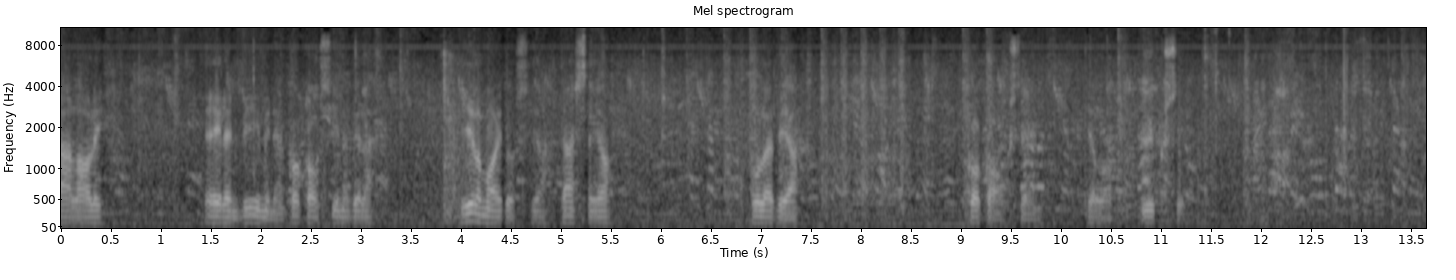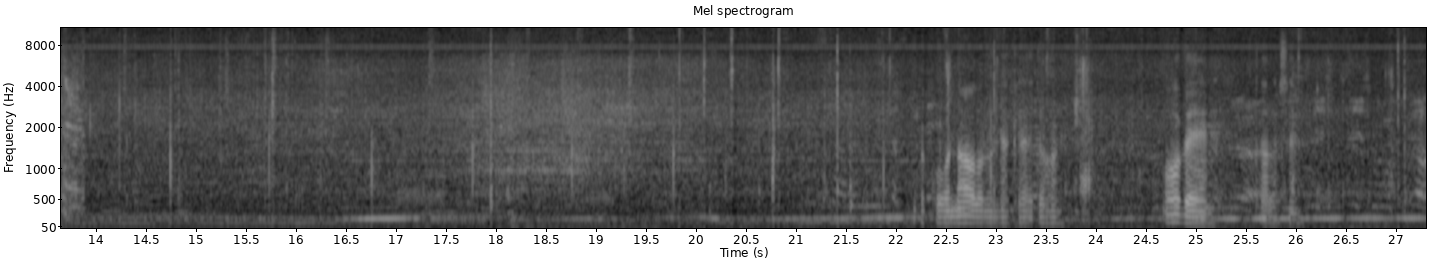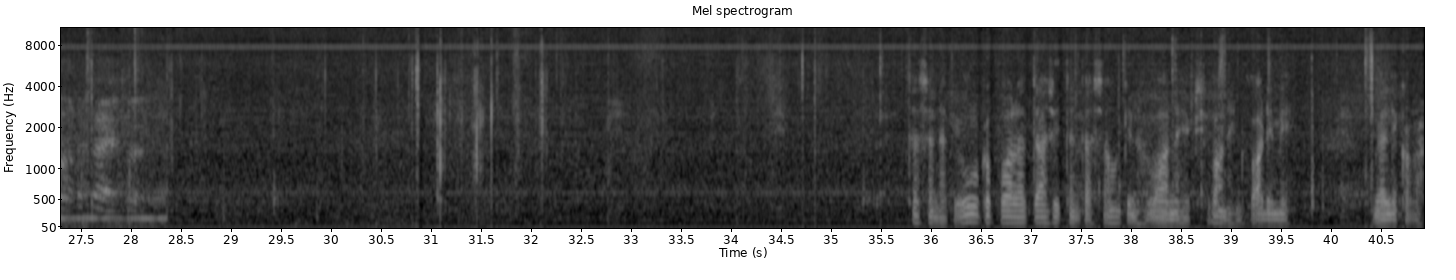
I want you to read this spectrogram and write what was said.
Täällä oli eilen viimeinen kokous, siinä vielä ilmoitus ja tässä jo tulevia kokoukseen kello yksi. Joku on naulannut näköjään tuohon oveen tällaisen Tässä näkyy ulkopuolelta ja sitten tässä onkin vanhiksi vanhin Vladimir Melnikova.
